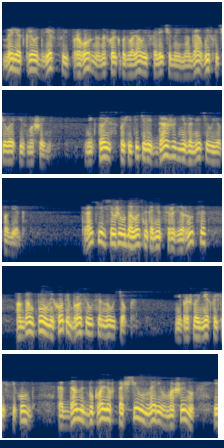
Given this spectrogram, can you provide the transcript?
Мэри открыла дверцу и проворно, насколько позволяла искалеченная нога, выскочила из машины. Никто из похитителей даже не заметил ее побег. Траке все же удалось наконец развернуться, он дал полный ход и бросился на утек. Не прошло и нескольких секунд, как Даннет буквально втащил Мэри в машину, и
